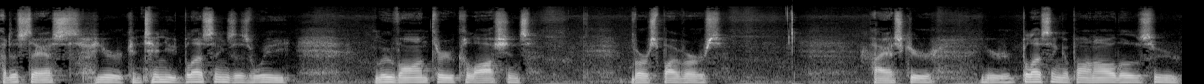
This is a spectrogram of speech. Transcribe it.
I just ask your continued blessings as we move on through Colossians verse by verse. I ask your your blessing upon all those who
